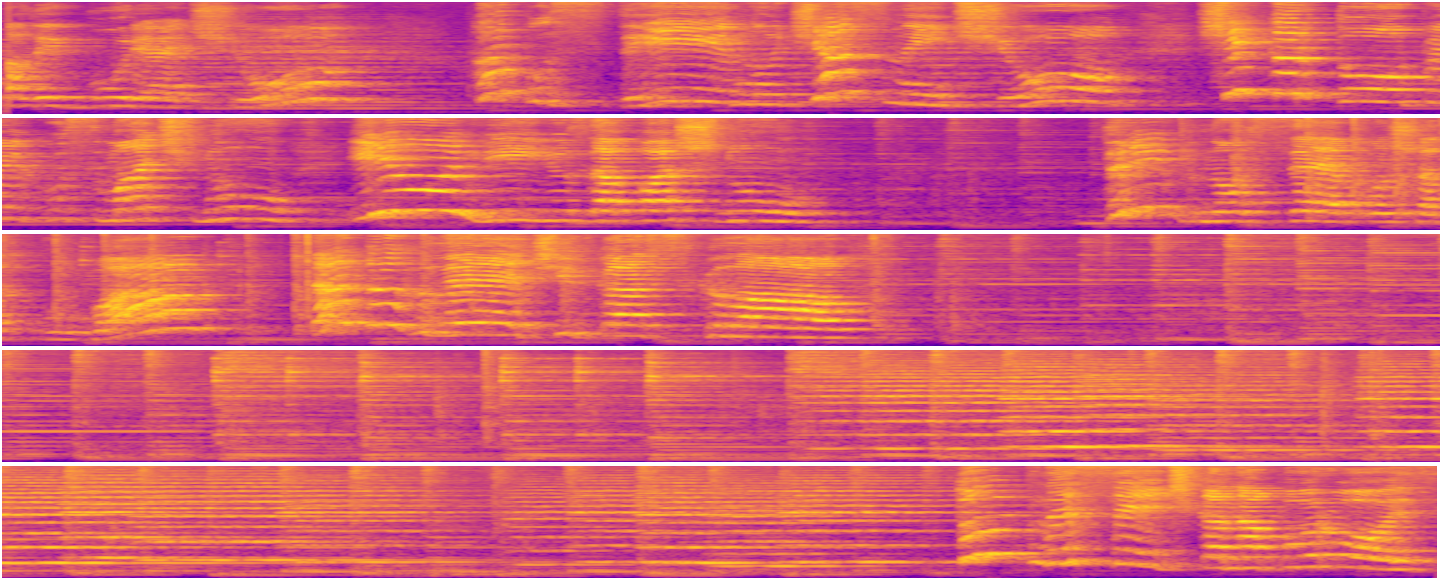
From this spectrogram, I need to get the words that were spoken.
Палик бурячок, капустину, часничок, ще й картопельку смачну і олію запашну. Дрібно все пошаткував та до глечика склав. На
